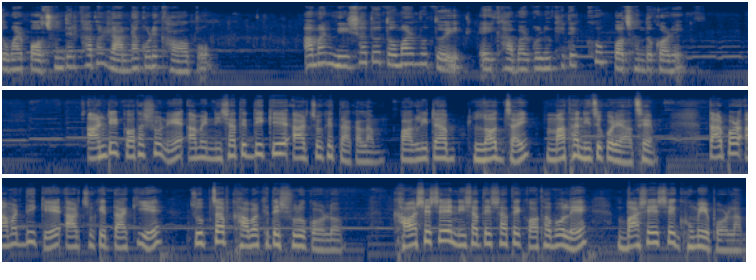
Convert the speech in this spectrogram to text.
তোমার পছন্দের খাবার রান্না করে খাওয়াবো। আমার নিশাদও তোমার মতোই এই খাবারগুলো খেতে খুব পছন্দ করে। আন্টির কথা শুনে আমি নিশাতের দিকে আর চোখে তাকালাম। পাগলিটা লজ্জায় মাথা নিচু করে আছে। তারপর আমার দিকে আর চোখে তাকিয়ে চুপচাপ খাবার খেতে শুরু করল। খাওয়া শেষে নিশাতের সাথে কথা বলে বাসে এসে ঘুমিয়ে পড়লাম।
